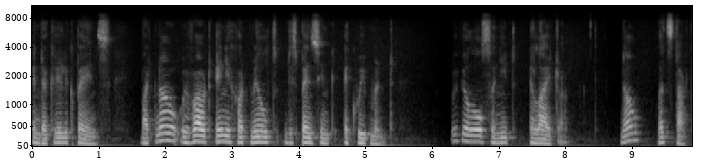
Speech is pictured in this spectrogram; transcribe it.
and acrylic paints, but now without any hot melt dispensing equipment. We will also need a lighter. Now let's start.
